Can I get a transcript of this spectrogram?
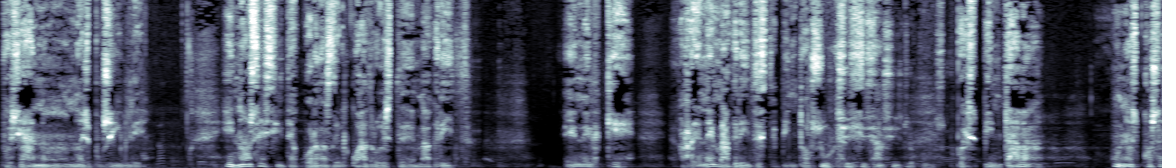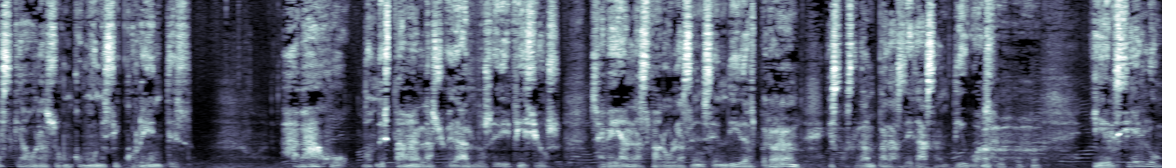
pues ya no, no es posible. Y no sé si te acuerdas del cuadro este de Magritte, en el que René Magritte, este pintor surrealista, pues pintaba unas cosas que ahora son comunes y corrientes. Abajo, donde estaba la ciudad, los edificios, se veían las farolas encendidas, pero eran esas lámparas de gas antiguas. Y el cielo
